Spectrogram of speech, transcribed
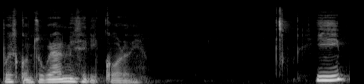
Pues con su gran misericordia. Y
